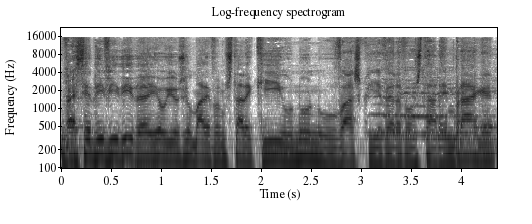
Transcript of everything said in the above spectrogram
Vai ser dividida, eu e o Gilmário vamos estar aqui, o Nuno, o Vasco e a Vera vão estar em Braga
